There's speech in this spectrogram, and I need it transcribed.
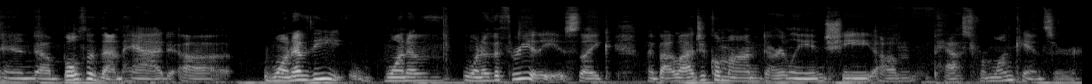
And um, both of them had uh, one of the one of one of the three of these like my biological mom darlene she um, passed from lung cancer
